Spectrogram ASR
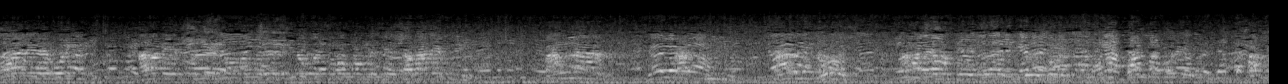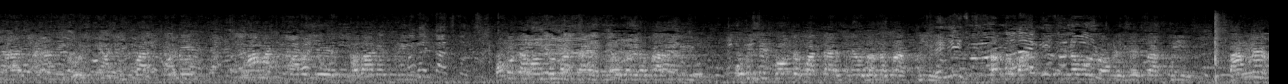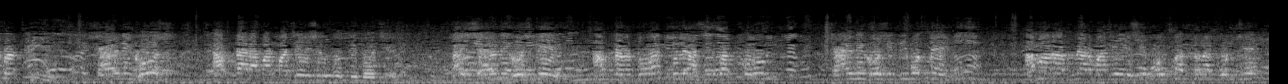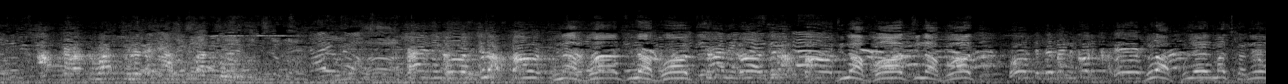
নয়নের মণি আমাদের তৃণমূল যুব কংগ্রেসের সভানেত্রী বাংলার প্রার্থী সায়নী ঘোষ আমাদের মধ্যে উপস্থিত হয়েছে। আপনারা আশীর্বাদ করবেন মামাটি মানুষের সভানেত্রী মমতা বন্দ্যোপাধ্যায় স্নেহদণ্ড প্রার্থী অভিষেক বন্দ্যোপাধ্যায় স্নেহদণ্ড প্রার্থী সর্বভারতীয় কংগ্রেসের প্রার্থী বাংলার প্রার্থী সায়নী ঘোষ আপনার আমার মাঝে এসে উপস্থিত হয়েছে তাই সায়নী ঘোষকে আপনারা দুহাত তুলে আশীর্বাদ করুন। সায়নী ঘোষ ইতিমধ্যে। আমার আপনার মাঝে এসে ভোট প্রার্থনা করছে। আপনারা দুহাত তুলে তাকে আশীর্বাদ করুন। ঘোষ ঘোষ ভোট দেবেন জোড়া ফুলের মাঝখানে।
